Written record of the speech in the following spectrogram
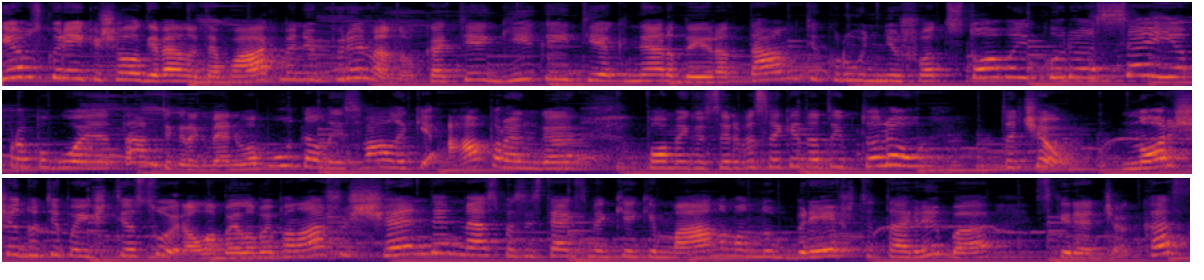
Tiems, kurie iki šiol gyvenate po akmeniu, primenu, kad tiek gykai, tiek nerdai yra tam tikrų nišų atstovai, kuriuose jie propaguoja tam tikrą gyvenimo būdą, laisvalakį, aprangą, pomėgius ir visą kitą taip toliau. Tačiau, nors šie du tipai iš tiesų yra labai labai panašus, šiandien mes pasistengsime kiek įmanoma nubrėžti tą ribą, skiriančią kas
